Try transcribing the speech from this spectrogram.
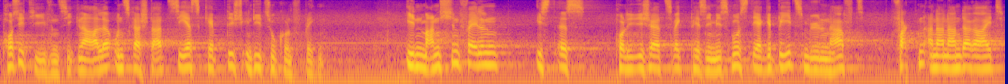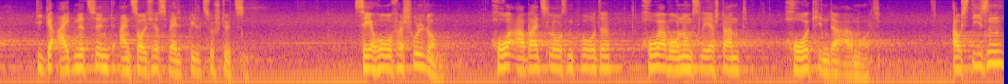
positiven Signale unserer Stadt sehr skeptisch in die Zukunft blicken. In manchen Fällen ist es politischer Zweckpessimismus, der gebetsmühlenhaft Fakten aneinanderreiht, die geeignet sind, ein solches Weltbild zu stützen. Sehr hohe Verschuldung, hohe Arbeitslosenquote, hoher Wohnungsleerstand, hohe Kinderarmut. Aus diesen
